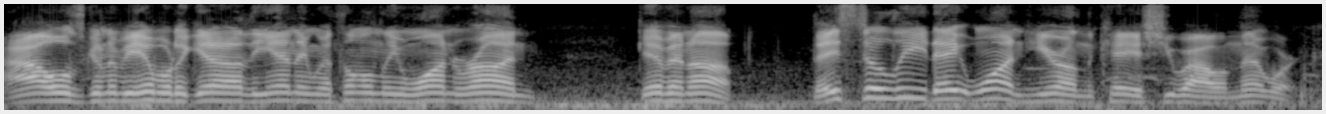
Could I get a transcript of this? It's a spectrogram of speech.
Owls going to be able to get out of the inning with only one run given up. They still lead 8 1 here on the KSU Owl Network.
